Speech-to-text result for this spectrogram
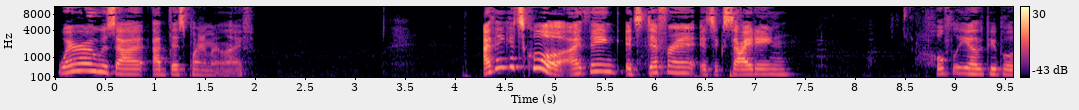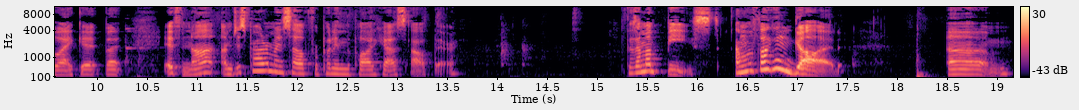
where I was at at this point in my life. I think it's cool. I think it's different, it's exciting. Hopefully, other people like it, but if not, I'm just proud of myself for putting the podcast out there. Because I'm a beast. I'm a fucking god. Um,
